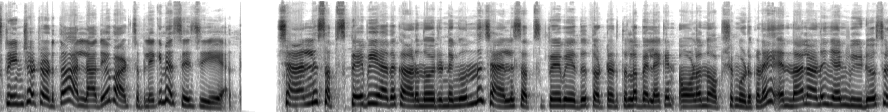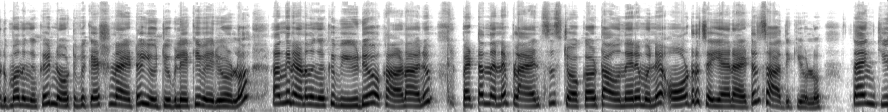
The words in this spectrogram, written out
സ്ക്രീൻഷോട്ട് എടുത്തോ അല്ലാതെയോ വാട്സപ്പിലേക്ക് മെസ്സേജ് ചെയ്യുക. ചാനൽ സബ്സ്ക്രൈബ് ചെയ്യാതെ കാണുന്നവരുണ്ടെങ്കിൽ ഒന്ന് ചാനൽ സബ്സ്ക്രൈബ് ചെയ്ത് തൊട്ടടുത്തുള്ള ബെലൈക്കൻ ഓൾ എന്ന ഓപ്ഷൻ കൊടുക്കണേ. എന്നാലാണ് ഞാൻ വീഡിയോസ് ഇടുമ്പോൾ നിങ്ങൾക്ക് നോട്ടിഫിക്കേഷൻ ആയിട്ട് യൂട്യൂബിലേക്ക് വരികയുള്ളൂ അങ്ങനെയാണ് നിങ്ങൾക്ക് വീഡിയോ കാണാനും പെട്ടെന്ന് തന്നെ പ്ലാൻസ് സ്റ്റോക്ക് ഔട്ട് ആവുന്നതിന് മുന്നേ ഓർഡർ ചെയ്യാനായിട്ടും സാധിക്കുകയുള്ളൂ. താങ്ക്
